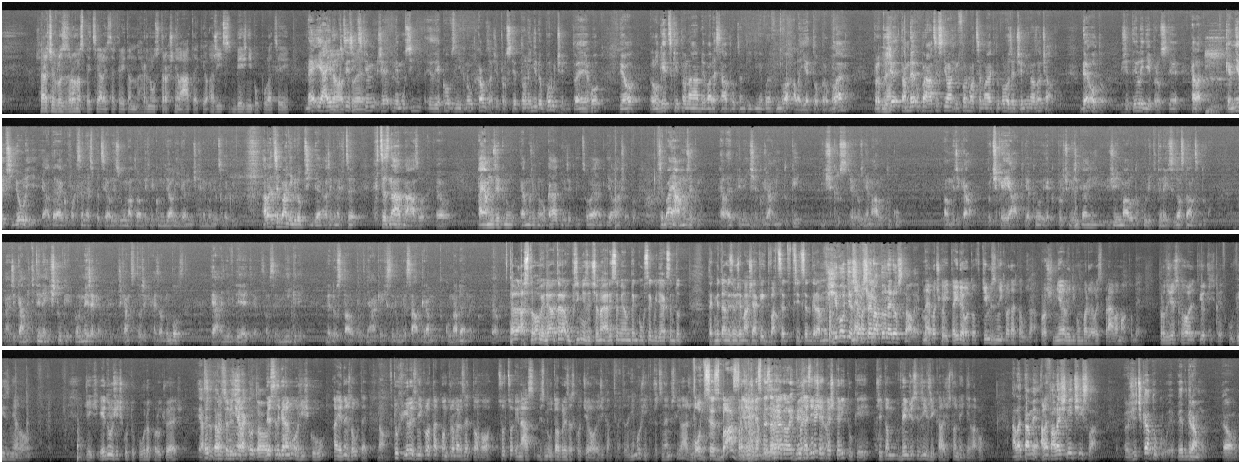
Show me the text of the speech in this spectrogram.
Šarčev byl zrovna specialista, který tam hrnul strašně látek. Jo? A říct běžný populaci, Ne, já jenom Jo, chci říct je- tím, že nemusí jako vzniknout kauza, že prostě to není doporučení, to je jeho, jo, logicky to na 90% lidí nebude fungovat, ale je to problém, protože Ne. tam jde o práci s těma informacemi, jak to bylo řečené na začátku. Jde o to, že ty lidi prostě, hele, ke mně přijdou lidi, já teda jako fakt se nespecializuju na to, abych někomu dělal jídelníčky nebo něco takového, ale třeba někdo přijde a řekne, chce, chce znát názor, jo, a já mu řeknu, já mu řeknu, ok, mi řekni, co, jak děláš a to. Třeba já mu řeknu, hele, ty nejíš jako žádný tuky, ty jíš prostě hrozně málo tuku. A on mi říká, počkej, jak, jako, jak proč mi říkáš, že jí málo tuku, teď ty nejsi zastánce tuku. A já říkám, teď ty nejíš tuky. On mi řekne, říkám, co to říkáš za blbost. Já ani v dietě jsem se nikdy nedostal pod nějakých 70 gramů tuku na den. Jako, jo. A z toho videa teda upřímně řečeno, já když jsem jenom ten kousek viděl, jak jsem to, tak mi tam myslím, že máš nějakých 20-30 gramů. V životě Ne, jsem počkej. se na to nedostal. Jako, Ne, počkej, tady jde o to, v tím vznikla ta kauza. A proč mě lidi bombardovali zprávama o tobě? Protože z toho tvého příspěvku vyznělo, že jednu lžičku tuku, doporučuješ? Já jsem tam zmínil jako to- 10 gramů oříšků a jeden žloutek. No. V tu chvíli vzniklo ta kontroverze toho, co, co i nás, my jsme u toho byli zaskočilo. Říkám, ty to není možné, to přece nemyslí vážně. On se zbláznil, Protože my říkám, jsme zareagovali vyřadit no. veškerý tuky, přitom vím, že jsi dřív říkal, že jsi to nedělal. Ale tam je Ale- Ale... falešný čísla. Lžička tuku je 5 gramů, jo.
